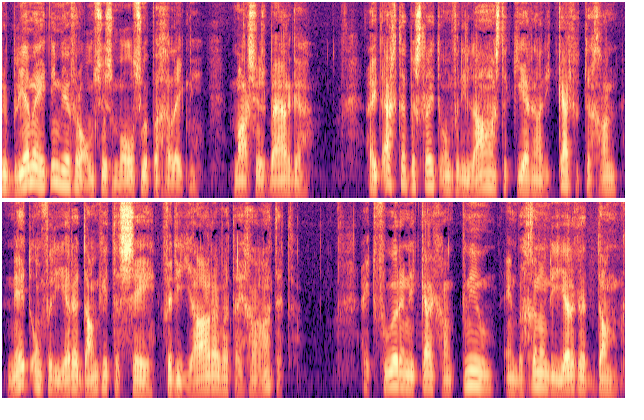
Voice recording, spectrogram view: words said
Probleme het nie meer vir hom soos molsope gelyk nie, maar soos berge. Hy het egter besluit om vir die laaste keer na die kerk toe te gaan, net om vir die Here dankie te sê vir die jare wat hy gehad het. Hy het voor in die kerk gaan kniel en begin om die Here te dank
